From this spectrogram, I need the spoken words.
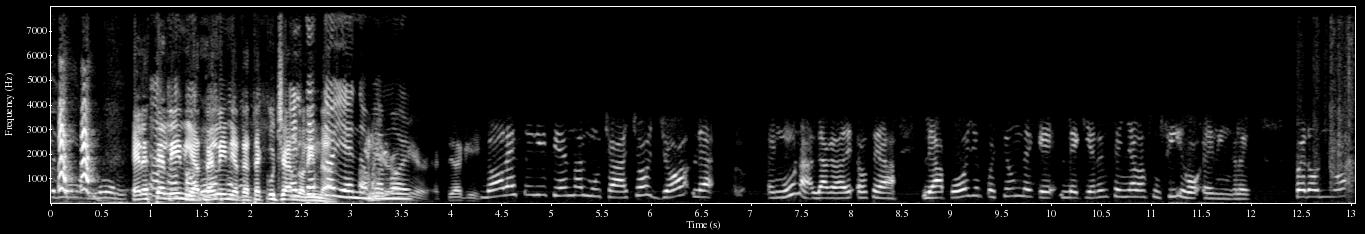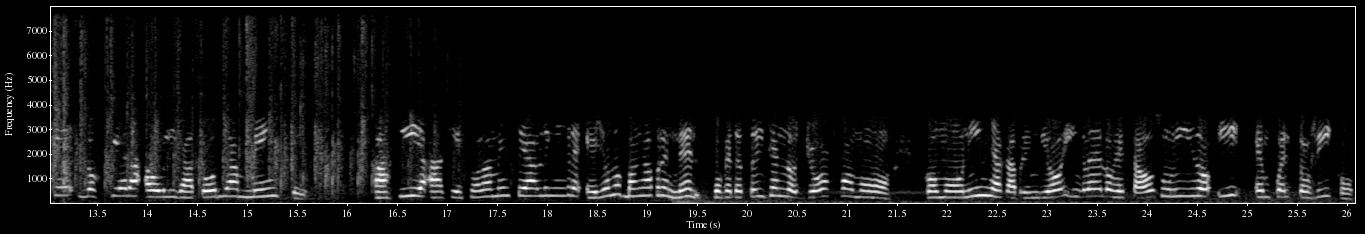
nenes. él está en línea, está en línea, te está escuchando, Él linda. está oyendo, mi amor. here. Estoy aquí. No le estoy diciendo al muchacho, yo le, en una, le agrade- o sea, le apoyo en cuestión de que le quiere enseñar a sus hijos el inglés, pero no que los quiera obligatoriamente así a que solamente hablen inglés, ellos los van a aprender, porque te estoy diciendo yo como como niña que aprendió inglés en los Estados Unidos y en Puerto Rico,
